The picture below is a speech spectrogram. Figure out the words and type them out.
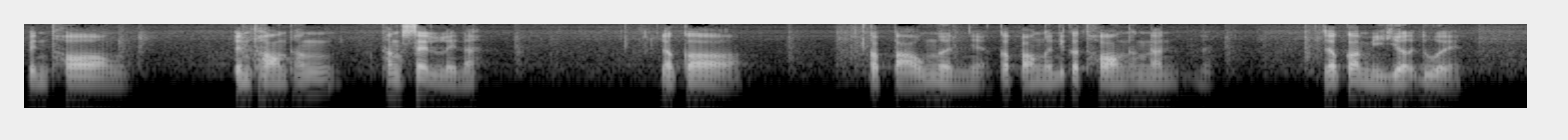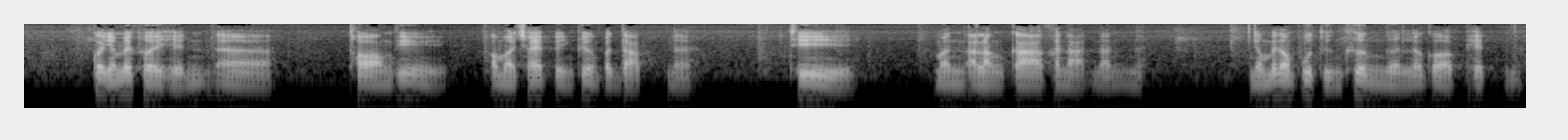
เป็นทอง เป็นทองทั้งทั้งเส้นเลยนะ แล้วก็ กระเป๋าเงินเนี่ยกระเป๋าเงินนี่ก็ทองทั้งนั้นนะแล้วก็มีเยอะด้วย ก็ยังไม่เคยเห็นอทองที่เอามาใช้เป็นเครื่องประดับนะที่มันอลังการขนาดนั้นนะยังไม่ต้องพูดถึงเครื่องเงินแล้วก็เพชรนะ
